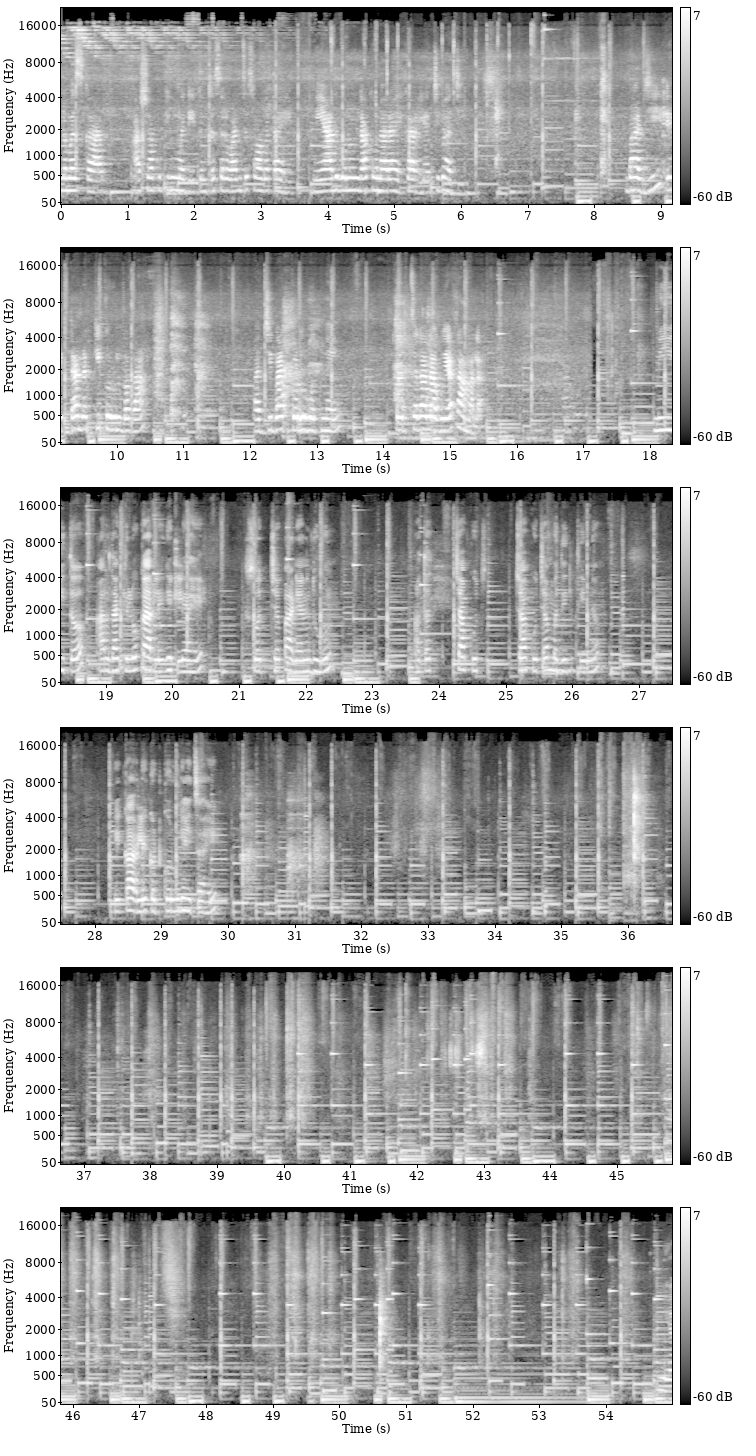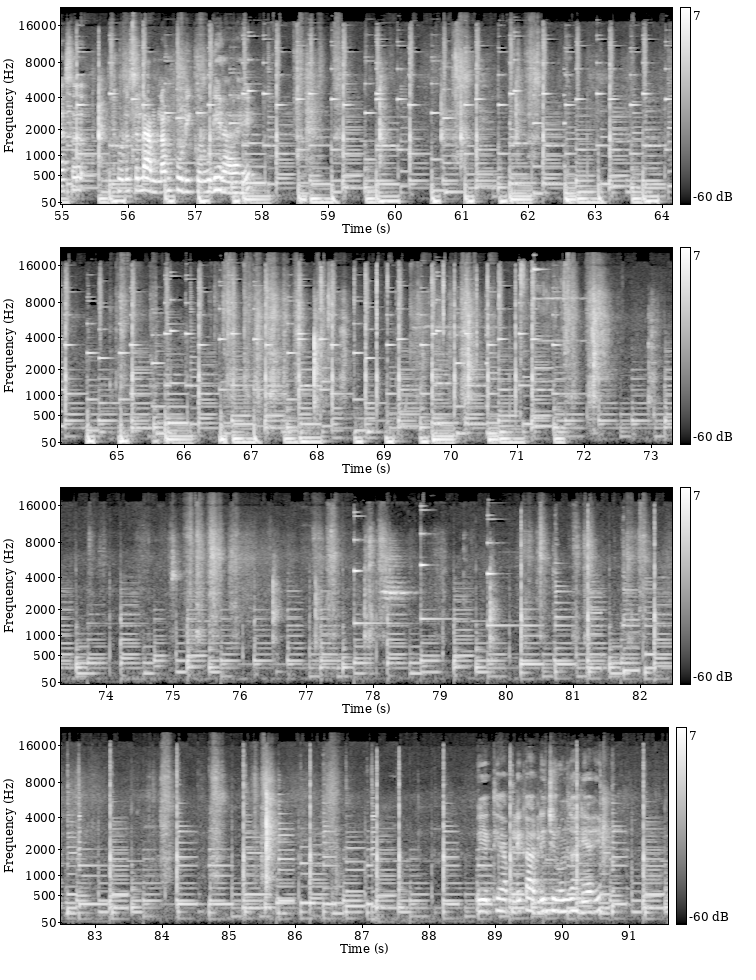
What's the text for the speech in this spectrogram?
नमस्कार. आशा कुकिंगमध्ये तुमचं सर्वांचं स्वागत आहे. मी आज बनवून दाखवणार आहे कारल्याची भाजी. भाजी एकदा नक्की करून बघा. अजिबात कडू होत नाही. तर चला लागूया कामाला. मी इथं अर्धा किलो कारले घेतले आहे. स्वच्छ पाण्याने धुवून. आता चाकू चाकूच्या मदतीनं हे कारले कट करून घ्यायचं आहे. मी असं थोडंसं लांब लांब फोडी करून घेणार आहे. इथे आपले कारले चिरून झाले आहे.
